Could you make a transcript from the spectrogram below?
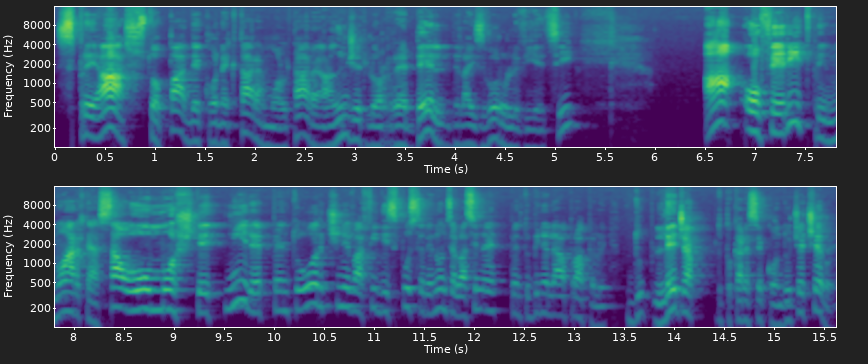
spre a stopa deconectarea moltară a îngerilor rebeli de la izvorul vieții, a oferit prin moartea sa o moștenire pentru oricine va fi dispus să renunțe la sine pentru binele aproapelui. Legea după care se conduce cerul.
